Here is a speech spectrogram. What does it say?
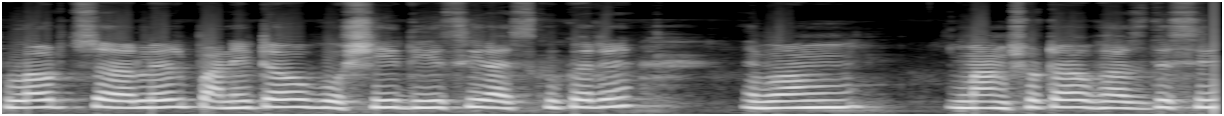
পোলাওর চালের পানিটাও বসিয়ে দিয়েছি রাইস কুকারে এবং মাংসটাও ভাজতেছি।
